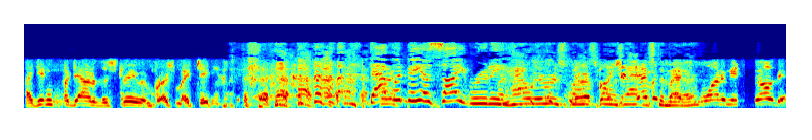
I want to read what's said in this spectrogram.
I didn't go down to the stream and brush my teeth. That would be a sight, Rudy. but how there are a irresponsible bunch is of that, Mr. Democrats Mayor? who wanted me to go there.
